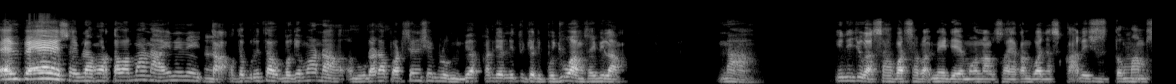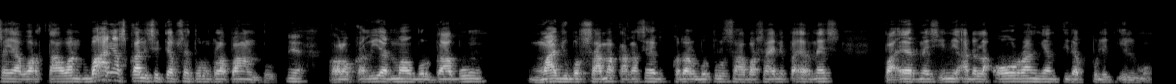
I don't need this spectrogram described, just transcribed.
MPS, saya bilang wartawan mana ini nih, Nah. tak atau berita bagaimana, udah dapat saya belum, biar kalian itu jadi pejuang, saya bilang. Nah, ini juga sahabat-sahabat media yang mengenal saya kan banyak sekali Hmm, teman saya wartawan banyak sekali setiap saya turun ke lapangan tuh. Ya. Kalau kalian mau bergabung, maju bersama karena saya kenal betul sahabat saya ini Pak Ernest. Pak Ernest ini adalah orang yang tidak pelit ilmu.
